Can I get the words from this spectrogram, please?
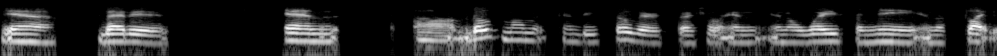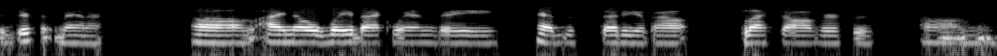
yeah, that is, and um, those moments can be so very special. In in a way, for me, in a slightly different manner. Um, I know way back when they had the study about Black Dog versus um,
